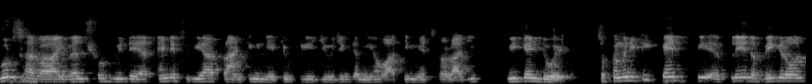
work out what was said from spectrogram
good survival should be there and if we are planting native trees using the Miyawaki methodology we can do it. So community can play the big role.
